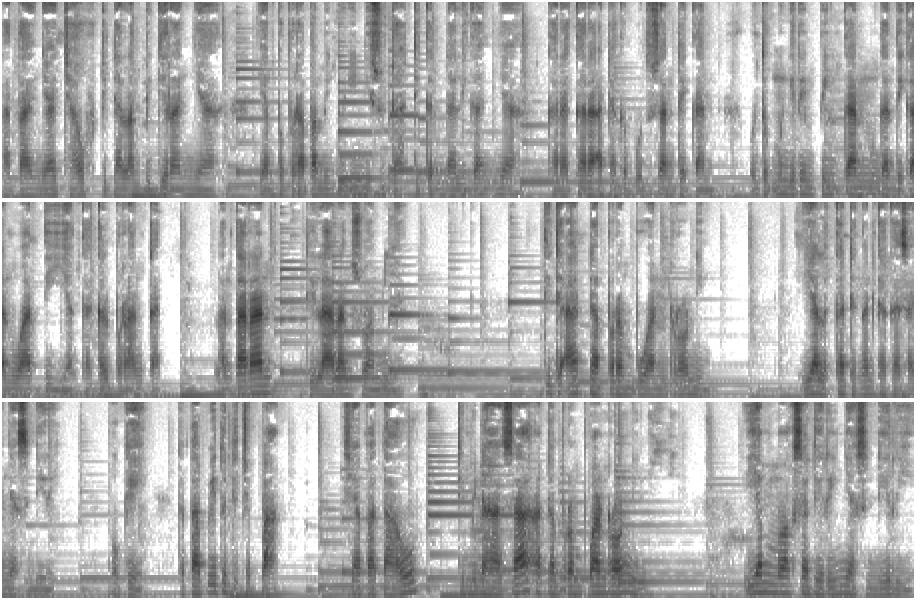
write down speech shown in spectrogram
Katanya jauh di dalam pikirannya yang beberapa minggu ini sudah dikendalikannya gara-gara ada keputusan dekan untuk mengirim Pinkan menggantikan Wati yang gagal berangkat lantaran dilarang suaminya. Tidak ada perempuan Ronin. Ia lega dengan gagasannya sendiri. Oke, tetapi itu di Jepang. Siapa tahu di Minahasa ada perempuan Ronin. Ia memaksa dirinya sendiri,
